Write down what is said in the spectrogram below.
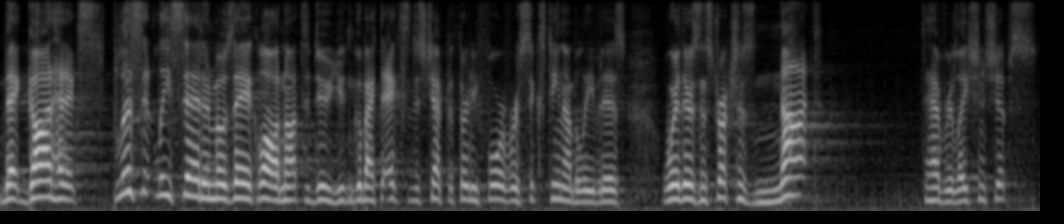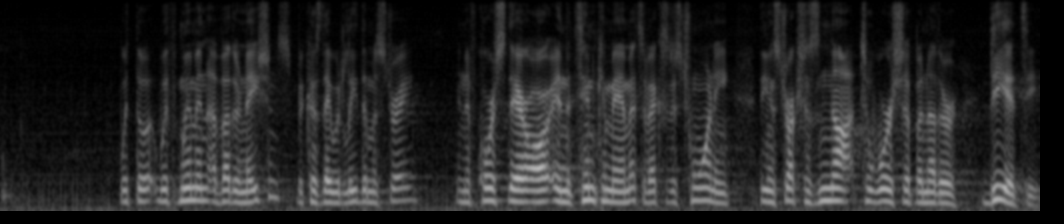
that God had explicitly said in Mosaic law not to do. You can go back to Exodus chapter 34, verse 16, I believe it is, where there's instructions not to have relationships with, the, with women of other nations because they would lead them astray. And of course, there are in the Ten Commandments of Exodus 20 the instructions not to worship another deity.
